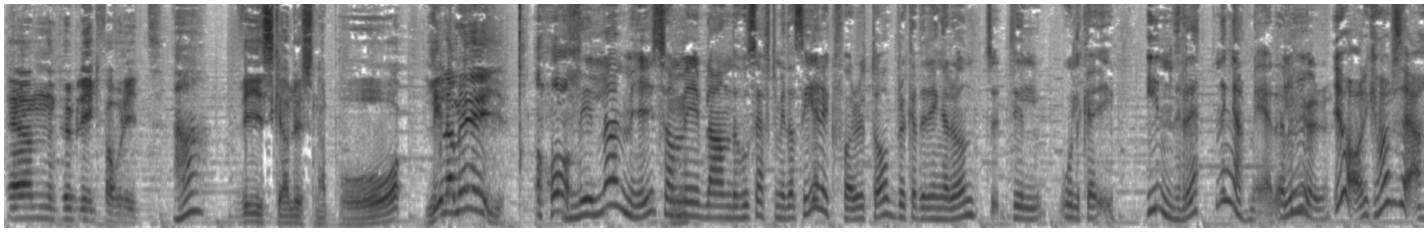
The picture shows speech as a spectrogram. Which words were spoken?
En publikfavorit. Aha. Vi ska lyssna på Lilla My! Lilla My som ibland hos eftermiddags-Erik förut då brukade ringa runt till olika inrättningar med, eller hur? Ja, det kan man väl säga.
